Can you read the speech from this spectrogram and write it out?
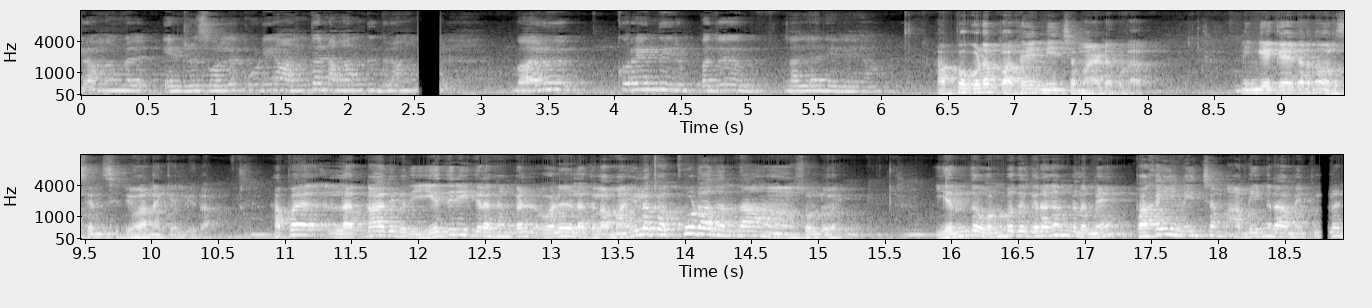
கிரகங்கள் என்று சொல்லக்கூடிய அந்த நான்கு கிரகங்கள் வலு குறைந்து இருப்பது நல்ல நிலையா? அப்போ கூட பகை நீச்சம் ஆயிடக்கூடாது நீங்கள் கேட்குறது ஒரு சென்சிட்டிவான கேள்வி தான் அப்போ லக்னாதிபதி எதிரி கிரகங்கள் வலு இழக்கலாமா? இழக்கக்கூடாதுன்னு தான் சொல்லுவேன். எந்த ஒன்பது கிரகங்களுமே பகை நீச்சம் அப்படிங்கிற அமைப்பில்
